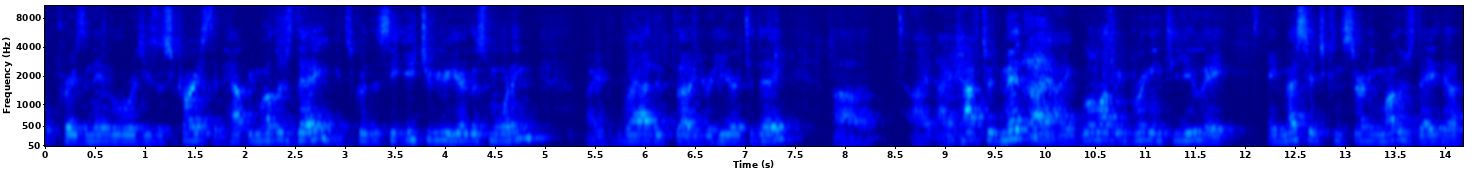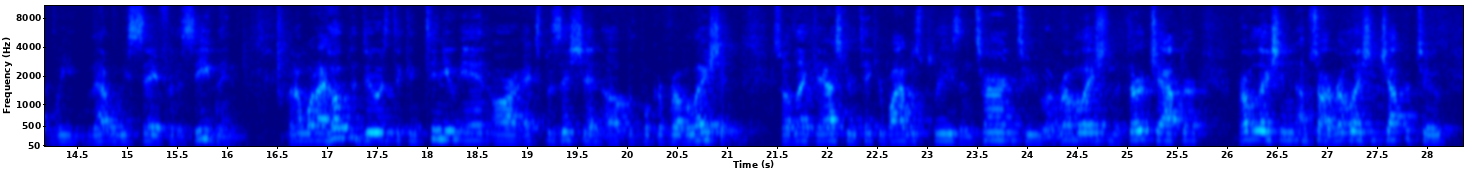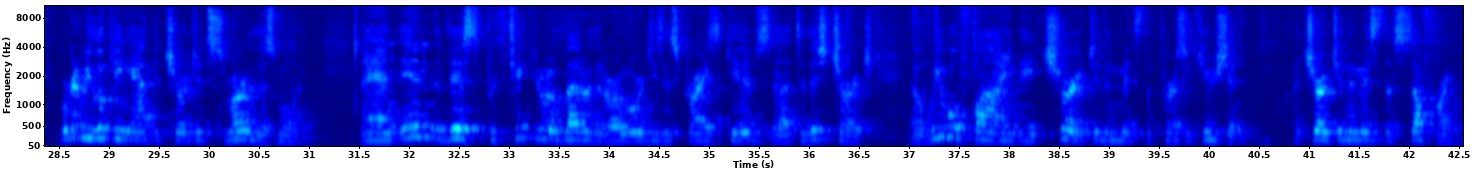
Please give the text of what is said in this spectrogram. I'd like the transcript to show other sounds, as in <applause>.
Well, praise the name of the Lord Jesus Christ and happy Mother's Day. It's good to see each of you here this morning. I'm glad that uh, you're here today. Uh, I, I, have to admit, I, I, will not be bringing to you a, a message concerning Mother's Day. That, we, that will be saved for this evening. But what I hope to do is to continue in our exposition of the book of Revelation. So I'd like to ask you to take your Bibles, please, and turn to uh, Revelation, the third chapter. Revelation, I'm sorry, Revelation chapter 2. We're going to be looking at the church at Smyrna this morning. And in this particular letter that our Lord Jesus Christ gives uh, to this church, uh, we will find a church in the midst of persecution, a church in the midst of suffering.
